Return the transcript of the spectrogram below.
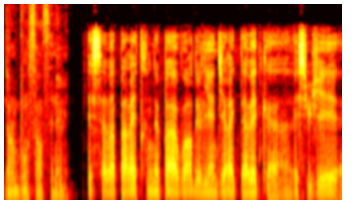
dans le bon sens, Sénamé et ça va paraître ne pas avoir de lien direct avec euh, les sujets euh,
